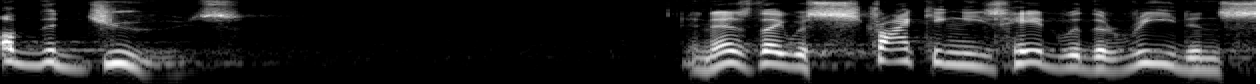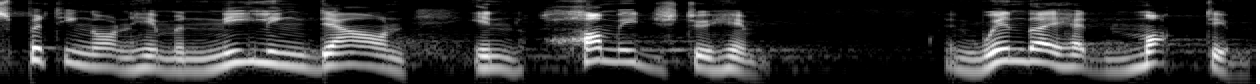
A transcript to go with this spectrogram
of the Jews! And as they were striking his head with the reed and spitting on him and kneeling down in homage to him, and when they had mocked him,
